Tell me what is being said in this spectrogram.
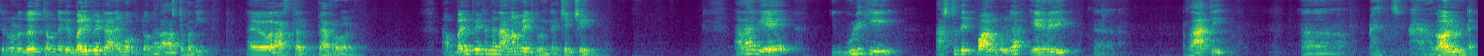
తిరుమల ధ్వజస్తంభం దగ్గర బలిపీఠ అనే మొక్కుతున్న రాష్ట్రపతి అవేవో రాస్తాడు పేపర్ వాడు. ఆ బలిపీఠ మీద అన్నం మెతుకులు ఉంటాయి చెక్ చేయండి. అలాగే ఈ గుడికి అష్టదిక్పాలకులుగా ఎనిమిది రాతి రాళ్ళు ఉంటాయి.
